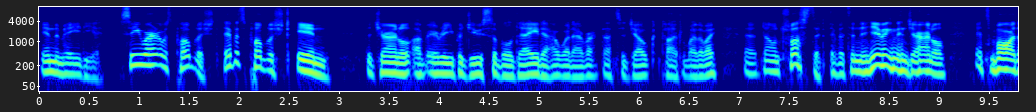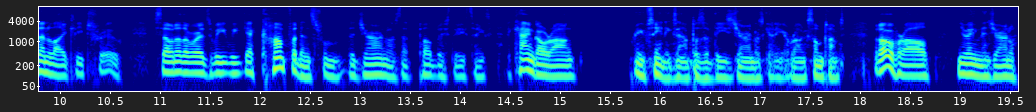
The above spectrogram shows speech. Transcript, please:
in the media. See where it was published. If it's published in the Journal of Irreproducible Data or whatever, that's a joke title, by the way, uh, don't trust it. If it's in the New England Journal, it's more than likely true. So, in other words, we, we get confidence from the journals that publish these things. It can go wrong. We've seen examples of these journals getting it wrong sometimes. But overall, New England Journal,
